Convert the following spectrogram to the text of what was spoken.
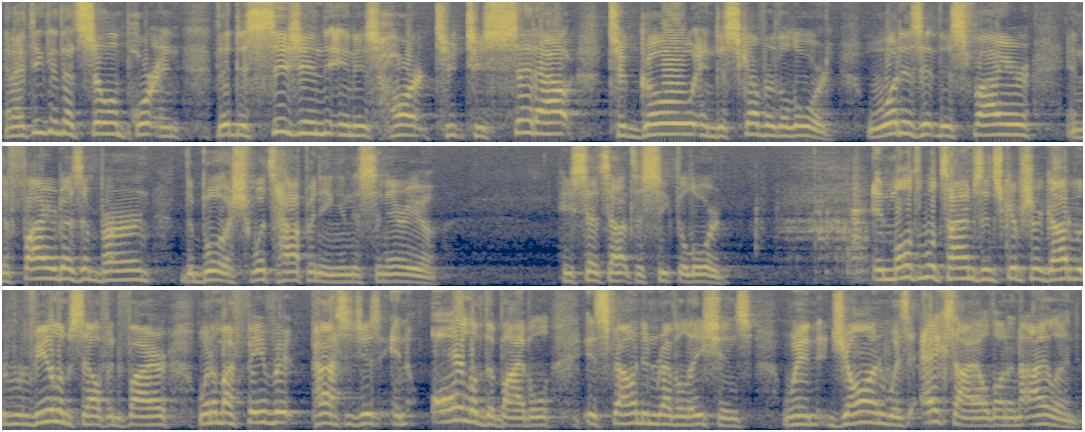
And I think that that's so important the decision in his heart to, to set out to go and discover the Lord. What is it, this fire? And the fire doesn't burn the bush. What's happening in this scenario? He sets out to seek the Lord. In multiple times in Scripture, God would reveal himself in fire. One of my favorite passages in all of the Bible is found in Revelations when John was exiled on an island.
